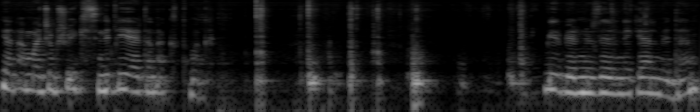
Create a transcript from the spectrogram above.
Yani amacım şu ikisini bir yerden akıtmak. Birbirinin üzerine gelmeden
